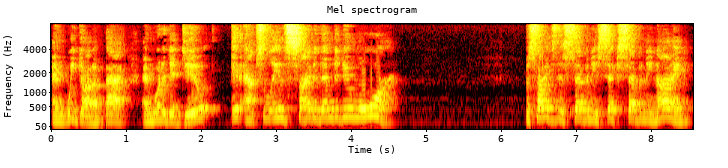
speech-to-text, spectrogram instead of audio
and we got them back. And what did it do? It absolutely incited them to do more. Besides this 76, 79,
